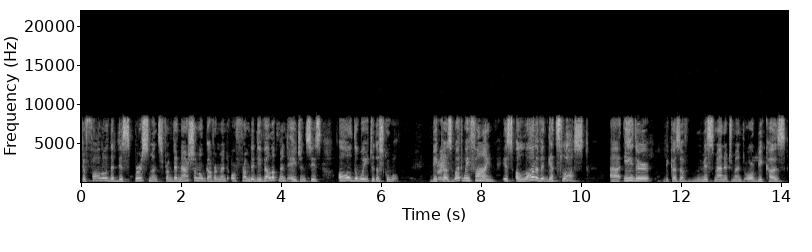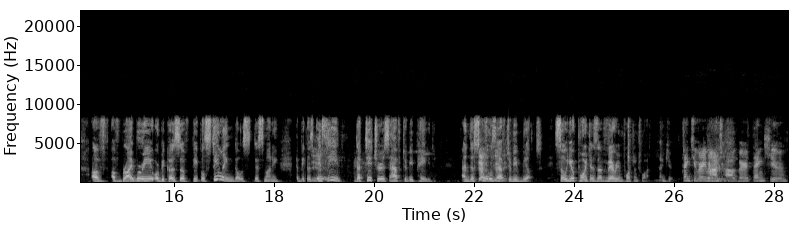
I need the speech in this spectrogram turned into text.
to follow the disbursements from the national government or from the development agencies all the way to the school because what we find is a lot of it gets lost, uh, either because of mismanagement or because of, of bribery or because of people stealing those this money. Because yes. indeed, the teachers have to be paid and the schools Definitely. have to be built. So your point is a very important one. Thank you. Thank you very Thank much, you. Albert. Thank you.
